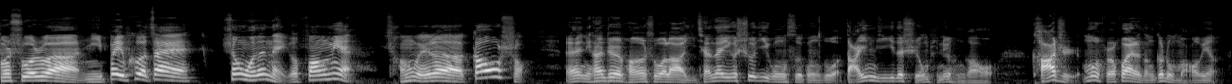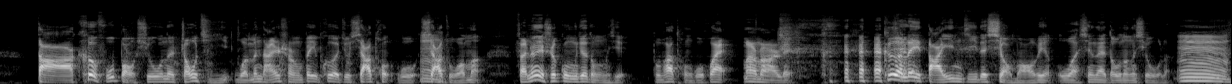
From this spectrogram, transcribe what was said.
我们说说啊，你被迫在生活的哪个方面成为了高手？哎，你看这位朋友说了啊，以前在一个设计公司工作，打印机的使用频率很高，卡纸、墨盒坏了等各种毛病，打客服保修呢着急，我们男生被迫就瞎捅咕、瞎琢磨，反正也是公家东西，不怕捅咕坏，慢慢的，各类打印机的小毛病，我现在都能修了。嗯，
